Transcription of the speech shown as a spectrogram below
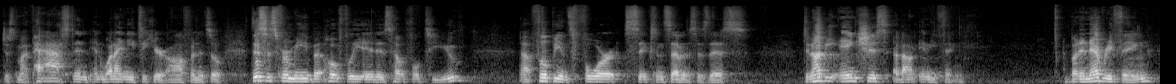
just my past and, and what I need to hear often. And so this is for me, but hopefully it is helpful to you. Uh, Philippians 4, 6, and 7 says this Do not be anxious about anything, but in everything,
